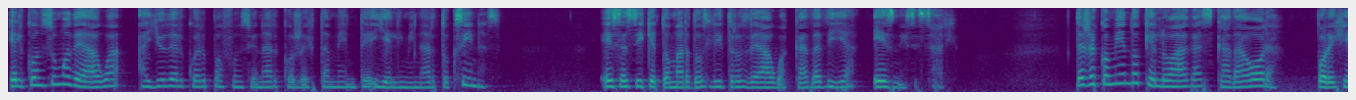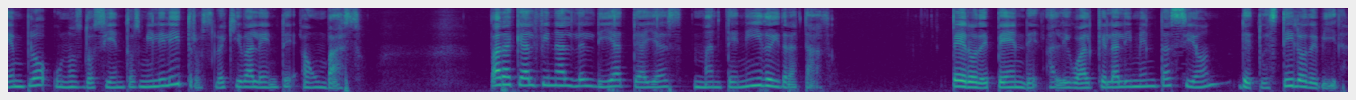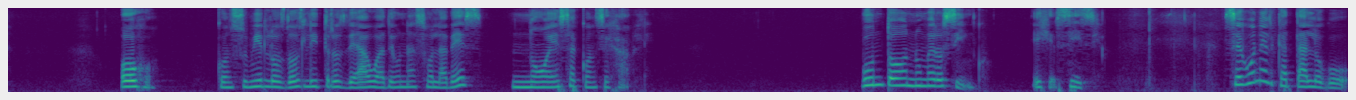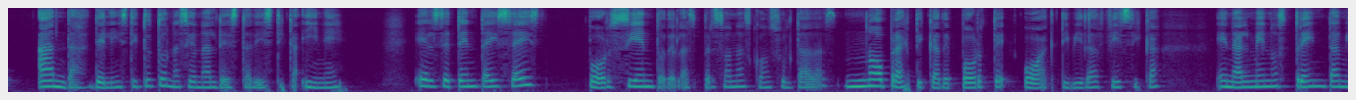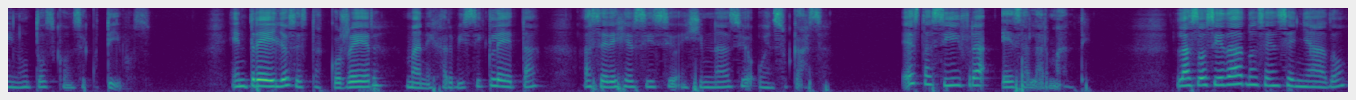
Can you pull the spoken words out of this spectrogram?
El consumo de agua ayuda al cuerpo a funcionar correctamente y eliminar toxinas. Es así que tomar dos litros de agua cada día es necesario. Te recomiendo que lo hagas cada hora, por ejemplo, unos 200 mililitros, lo equivalente a un vaso, para que al final del día te hayas mantenido hidratado. Pero depende, al igual que la alimentación, de tu estilo de vida. Ojo, consumir los dos litros de agua de una sola vez no es aconsejable. Punto número 5. Ejercicio. Según el catálogo ANDA del Instituto Nacional de Estadística INE, el 76% de las personas consultadas no practica deporte o actividad física en al menos 30 minutos consecutivos. Entre ellos está correr, manejar bicicleta, hacer ejercicio en gimnasio o en su casa. Esta cifra es alarmante. La sociedad nos ha enseñado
